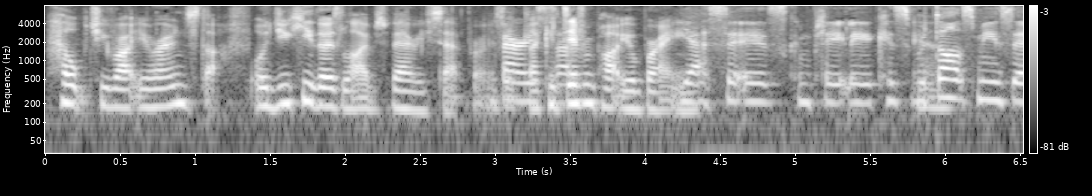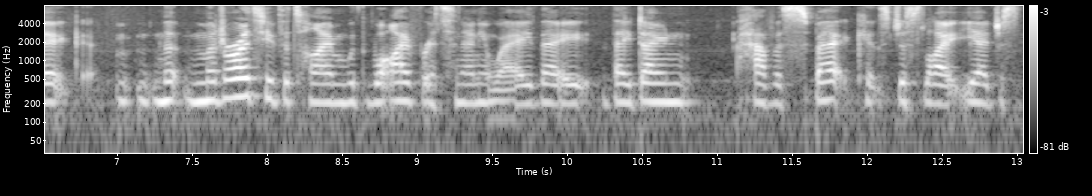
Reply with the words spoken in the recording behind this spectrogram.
helped you write your own stuff, or do you keep those lives very separate? Is very it like a different part of your brain? Yes, it is completely. Because with yeah. dance music, m- majority of the time, with what I've written anyway, they they don't have a spec. It's just like yeah, just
